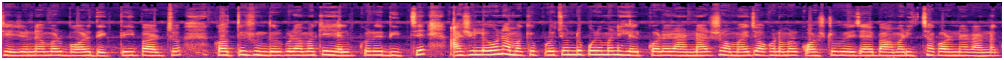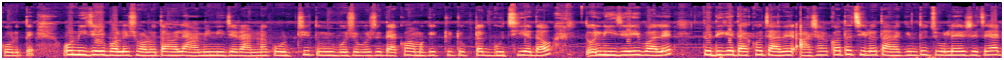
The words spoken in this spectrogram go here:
সেই জন্য আমার বর দেখতেই পারছ, কত সুন্দর করে আমাকে হেল্প করে দিচ্ছে। আসলেও না আমাকে প্রচণ্ড পরিমাণে হেল্প করে রান্নার সময়, যখন আমার কষ্ট হয়ে যায় বা আমার ইচ্ছা করে না রান্না করতে। ও নিজেই বলে, সরো, তাহলে আমি নিজে রান্না করছি, তুমি বসে বসে দেখো, আমাকে একটু টুকটাক গুছিয়ে দাও। তো নিজেই বলে, তো দিকে দেখো, যাদের আসার কথা ছিল, তারা কিন্তু চলে এসেছে। আর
